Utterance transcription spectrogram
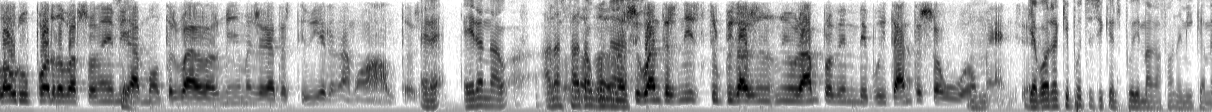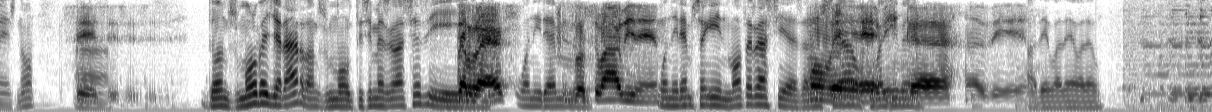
l'aeroport de Barcelona he Sí. mirat moltes vegades les mínimes aquest estiu i eren molt altes. eh? Era, eren, han estat no, no, algunes... No, sé quantes nits tropicals n'hi haurà, però ben bé 80 segur, almenys. Eh? Llavors aquí potser sí que ens podíem agafar una mica més, no? Sí, Ah, sí, sí, sí. sí. Doncs molt bé, Gerard, doncs moltíssimes gràcies i De res. ho anirem, Fins la setmana vinent. ho anirem seguint. Moltes gràcies. Molt bé, Adéu-siau, que vagi vinga, bé. adéu. Adéu, adéu, adéu.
